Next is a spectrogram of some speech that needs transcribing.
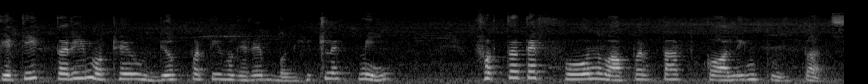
कितीतरी मोठे उद्योगपती वगैरे बघितलेत मी. फक्त ते फोन वापरतात कॉलिंग पुरतंच.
